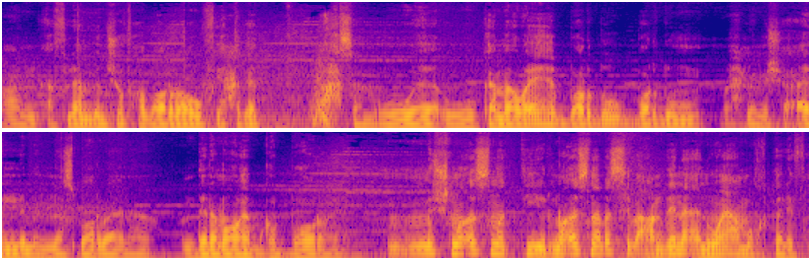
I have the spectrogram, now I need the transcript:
عن أفلام بنشوفها بره وفي حاجات أحسن. و- وكمواهب برضو برضو إحنا مش أقل من الناس بره يعني عندنا مواهب جبارة يعني. مش ناقصنا كتير. ناقصنا بس يبقى عندنا أنواع مختلفة.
